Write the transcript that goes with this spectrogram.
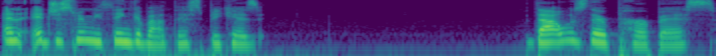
And it just made me think about this because that was their purpose.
